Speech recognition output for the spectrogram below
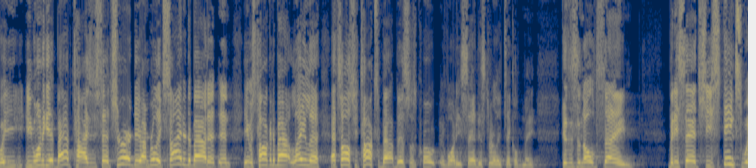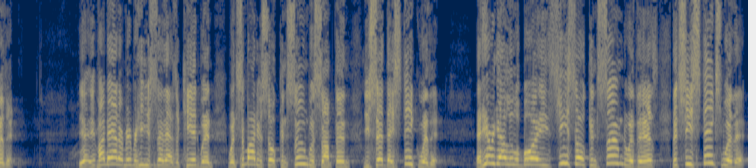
well, you, you, want to get baptized? He said, Sure, I do. I'm really excited about it. And he was talking about Layla. That's all she talks about. This was a quote of what he said. This really tickled me because it's an old saying. But he said, She stinks with it. Yeah, my dad, I remember he used to say that as a kid when, when somebody was so consumed with something, you said they stink with it. And here we got a little boy, she's so consumed with this that she stinks with it.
